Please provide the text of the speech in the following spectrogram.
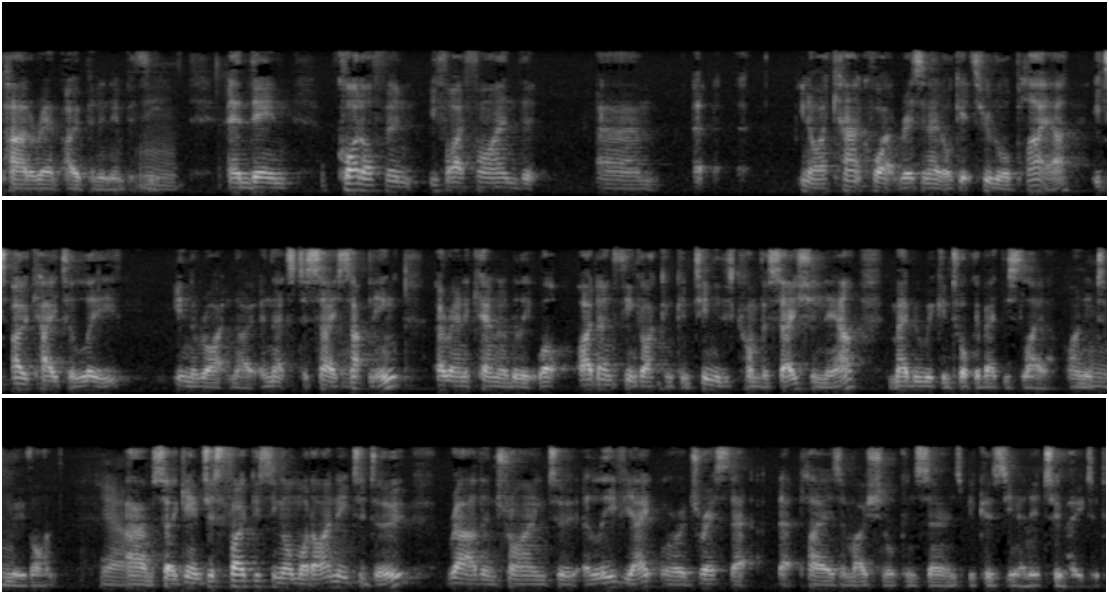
part around open and empathy, mm. and then quite often if I find that um, uh, you know I can't quite resonate or get through to a player, it's okay to leave in the right note, and that's to say something around accountability. Well, I don't think I can continue this conversation now. Maybe we can talk about this later. I need mm. to move on. Yeah. Um, so again, just focusing on what I need to do rather than trying to alleviate or address that that player's emotional concerns because you know they're too heated.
